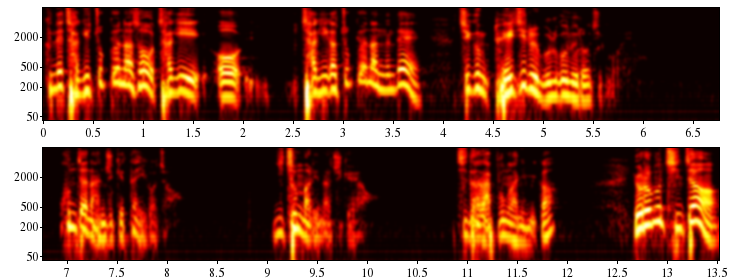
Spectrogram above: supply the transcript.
근데 자기 쫓겨나서 자기 어 자기가 쫓겨났는데 지금 돼지를 물고 늘어진 거예요. 혼자는 안 죽겠다 이거죠. 2천 마리나 죽여요. 진짜 나쁜 거 아닙니까? 여러분 진짜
